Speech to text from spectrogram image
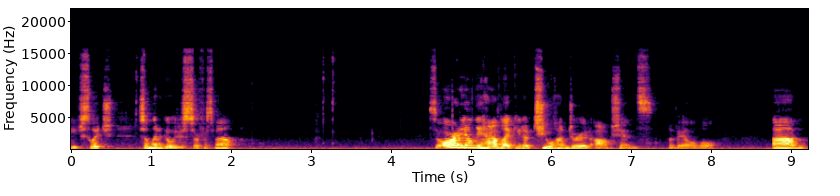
each switch. So I'm going to go with just surface mount. So already only have like, you know, 200 options available. Um,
